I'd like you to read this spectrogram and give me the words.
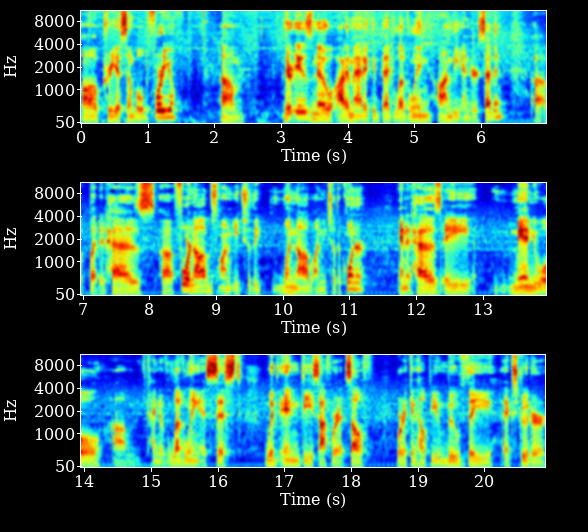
all pre-assembled for you. Um, there is no automatic bed leveling on the Ender 7, uh, but it has uh, four knobs on each of the, one knob on each of the corner, and it has a manual um, kind of leveling assist within the software itself where it can help you move the extruder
